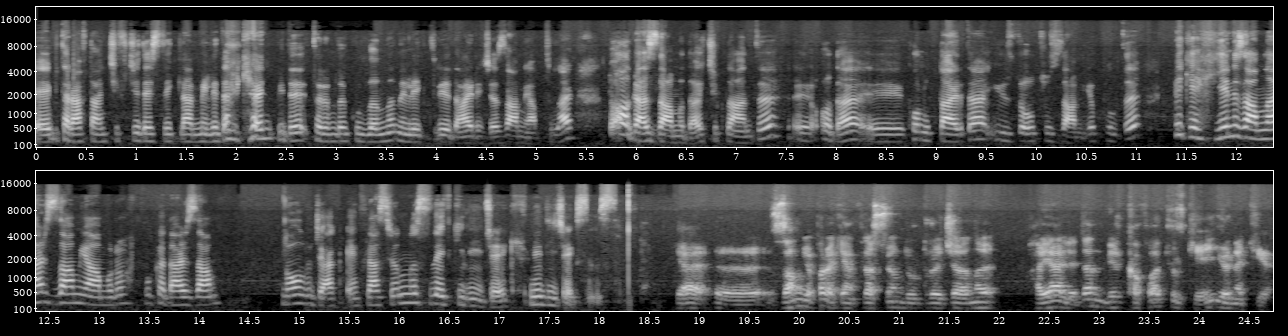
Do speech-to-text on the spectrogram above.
E, bir taraftan çiftçi desteklenmeli derken bir de de tarımda kullanılan elektriğe de ayrıca zam yaptılar. Doğalgaz zammı da açıklandı. E, o da e, konutlarda yüzde otuz zam yapıldı. Peki yeni zamlar, zam yağmuru, bu kadar zam ne olacak? Enflasyonu nasıl etkileyecek? Ne diyeceksiniz? Ya e, zam yaparak enflasyon durduracağını hayal eden bir kafa Türkiye'yi yönetiyor.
